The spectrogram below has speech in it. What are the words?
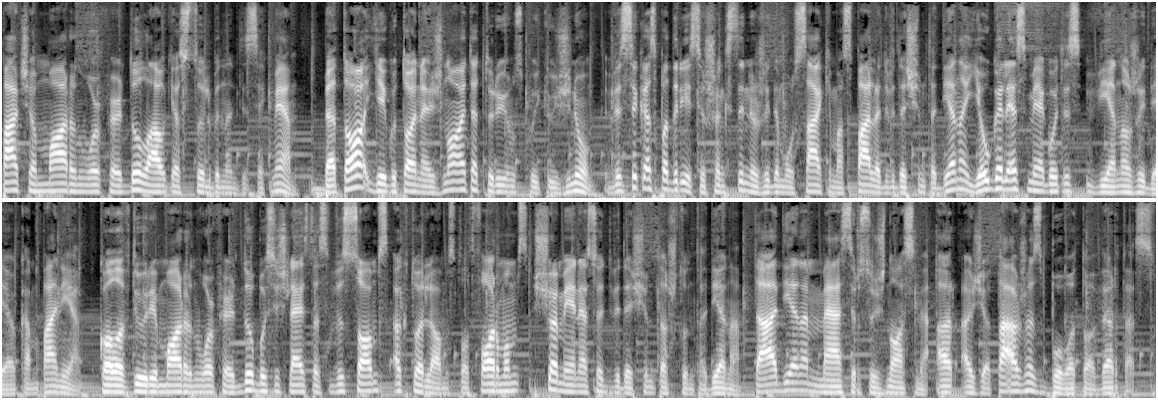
pačią Modern Warfare 2 laukia stulbinanti sėkmė. Be to, jeigu to nežinojote, turiu jums puikių žinių. Visi, kas padarys iš ankstinį žaidimų užsakymą spalio 20 dieną, jau galės mėgautis vieno žaidėjo kampaniją. Call of Duty Modern Warfare 2 bus išleistas visoms aktualioms platformoms šio mėnesio 28 dieną. Ta diena mes ir sužinosime, ar ažiotažas buvo to vertas.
